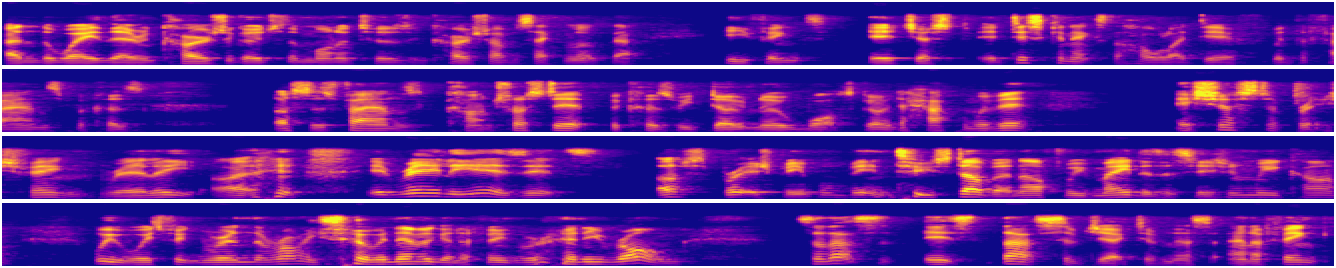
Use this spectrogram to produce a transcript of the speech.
and the way they're encouraged to go to the monitors, encouraged to have a second look. That he thinks it just it disconnects the whole idea with the fans because us as fans can't trust it because we don't know what's going to happen with it. It's just a British thing, really. I, it really is. It's us British people being too stubborn after we've made a decision. We can't. We always think we're in the right, so we're never going to think we're any wrong. So that's it's that subjectiveness, and I think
